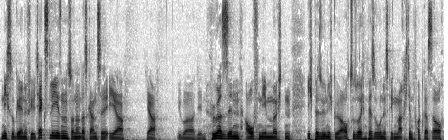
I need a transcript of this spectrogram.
nicht so gerne viel Text lesen, sondern das Ganze eher ja, über den Hörsinn aufnehmen möchten. Ich persönlich gehöre auch zu solchen Personen, deswegen mache ich den Podcast auch,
